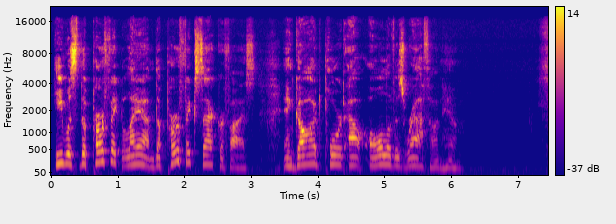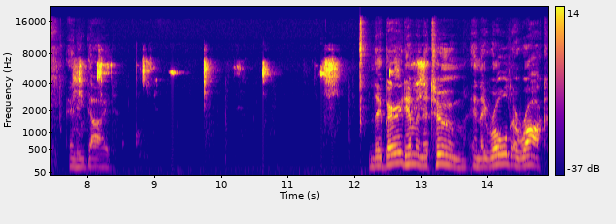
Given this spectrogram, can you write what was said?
He was the perfect lamb, the perfect sacrifice. And God poured out all of his wrath on him. And he died. They buried him in a tomb and they rolled a rock,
